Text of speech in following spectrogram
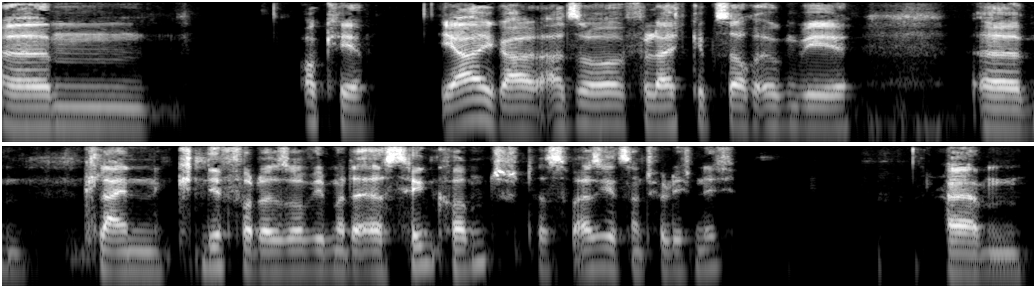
Ähm, okay. Ja, egal. Also vielleicht gibt's auch irgendwie ähm, kleinen Kniff oder so, wie man da erst hinkommt. Das weiß ich jetzt natürlich nicht. Ähm,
